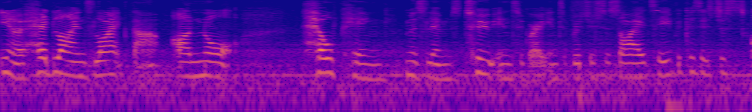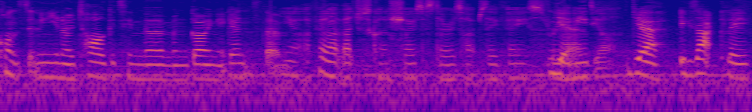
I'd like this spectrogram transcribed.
you know, headlines like that are not helping Muslims to integrate into British society because it's just constantly, you know, targeting them and going against them. Yeah, I feel like that just kind of shows the stereotypes they face through Yeah. the media. Yeah, exactly.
